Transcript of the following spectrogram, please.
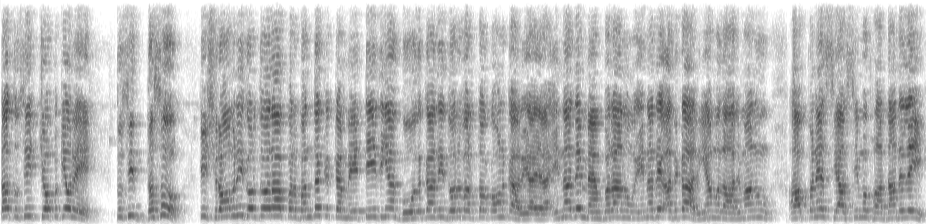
ਤਾਂ ਤੁਸੀਂ ਚੁੱਪ ਕਿਉਂ ਰਹੇ? ਤੁਸੀਂ ਦੱਸੋ ਕਿ ਸ਼੍ਰੋਮਣੀ ਗੁਰਦੁਆਰਾ ਪ੍ਰਬੰਧਕ ਕਮੇਟੀ ਦੀਆਂ ਗੋਲਕਾਂ ਦੀ ਦੁਰਵਰਤੋਂ ਕੌਣ ਕਰ ਰਿਹਾ ਆ? ਇਹਨਾਂ ਦੇ ਮੈਂਬਰਾਂ ਨੂੰ, ਇਹਨਾਂ ਦੇ ਅਧਿਕਾਰੀਆਂ, ਮੁਲਾਜ਼ਮਾਂ ਨੂੰ, ਆਪਣੇ ਸਿਆਸੀ ਮਫਾਦਾਂ ਦੇ ਲਈ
